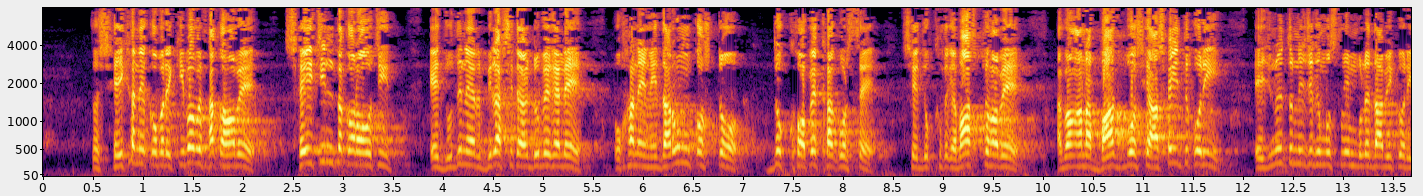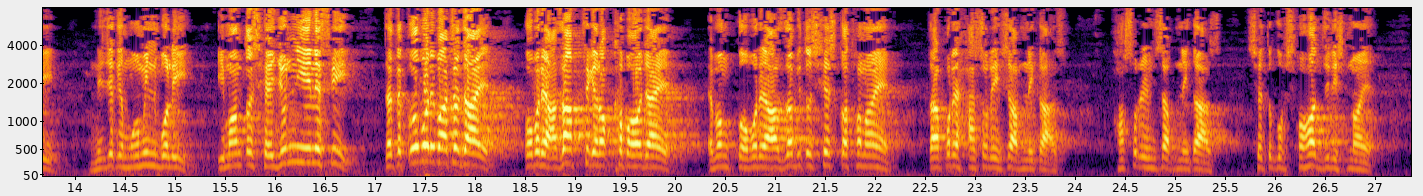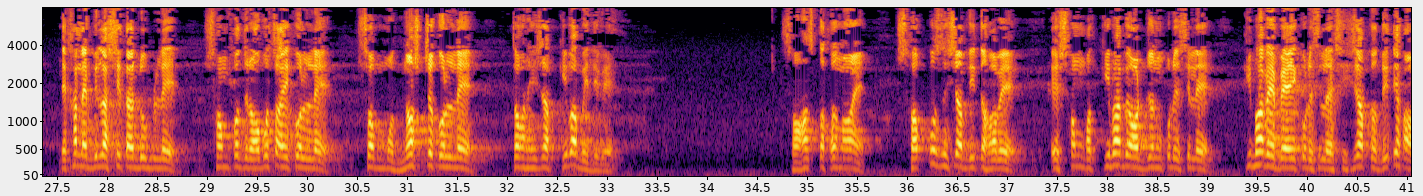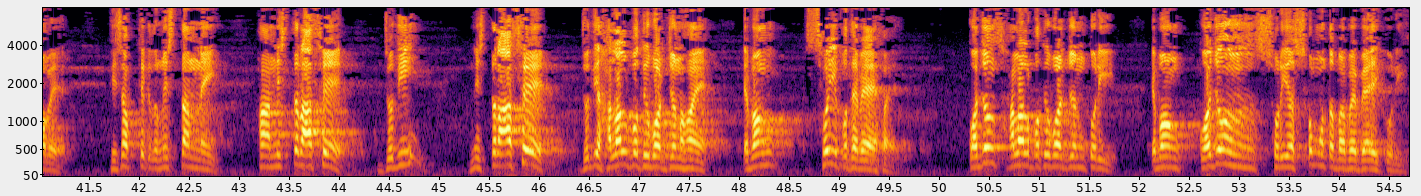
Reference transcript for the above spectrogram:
তো সেইখানে কবরে কীভাবে থাকা হবে, সেই চিন্তা করা উচিত। এই দুদিনের বিলাসিতায় ডুবে গেলে ওখানে নিদারুণ কষ্ট, দুঃখ অপেক্ষা করছে। সেই দুঃখ থেকে বাঁচতে হবে। এবং আমরা বাদ বসে আশাই তো করি, এই জন্যই তো নিজেকে মুসলিম বলে দাবি করি, নিজেকে মুমিন বলি। ইমান তো সেই জন্যই এনেছি, যাতে কবরে বাঁচা যায়, কবরে আজাব থেকে রক্ষা পাওয়া যায়, এবং কবরে আজাবই তো শেষ কথা নয়, তারপরে হাসরের হিসাব নিকাশ। হাসরের হিসাব নিকাশ, সে তো খুব সহজ জিনিস নয়। এখানে বিলাসিতা ডুবলে, সম্পদের অবচয় করলে সম্পদ নষ্ট করলে, তখন হিসাব কীভাবে দিবে? সহজ কথা নয় সবকিছু হিসাব দিতে হবে। এই সম্পদ কীভাবে অর্জন করেছিলে কীভাবে ব্যয় করেছিলে হিসাব তো দিতে হবে। হিসাব থেকে তো নিস্তার নেই। হ্যাঁ নিস্তার আছে। যদি নিস্তার আছে, যদি হালাল পথে উপার্জন হয় এবং সই পথে ব্যয় হয়। কজন হালাল পথে উপার্জন করি এবং কজন শরীয় সম্মতভাবে ব্যয় করি?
